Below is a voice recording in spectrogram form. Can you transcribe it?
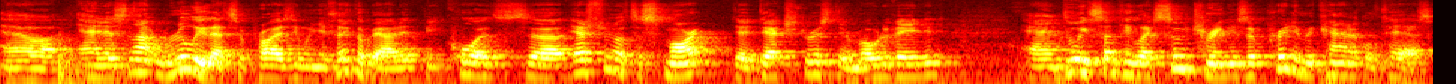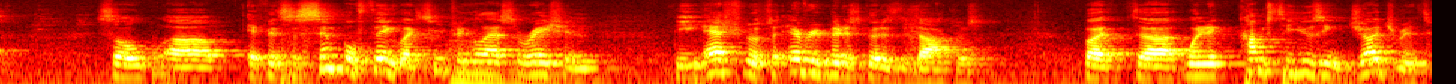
Uh, and it's not really that surprising when you think about it because uh, astronauts are smart, they're dexterous, they're motivated, and doing something like suturing is a pretty mechanical task. So uh, if it's a simple thing like suturing laceration, the astronauts are every bit as good as the doctors. But uh, when it comes to using judgment,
